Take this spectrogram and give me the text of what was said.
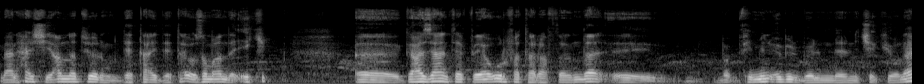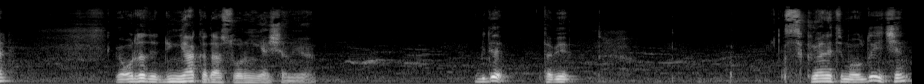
Ben her şeyi anlatıyorum detay detay. O zaman da ekip e, Gaziantep veya Urfa taraflarında e, filmin öbür bölümlerini çekiyorlar. Ve orada da dünya kadar sorun yaşanıyor. Bir de tabi sıkı yönetim olduğu için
